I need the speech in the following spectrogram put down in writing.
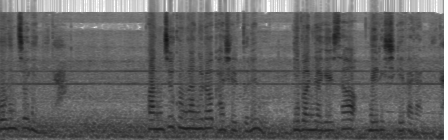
오른쪽입니다. 광주공항으로 가실 분은 이번 역에서 내리시기 바랍니다.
